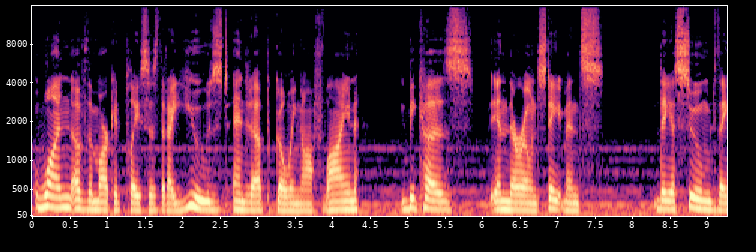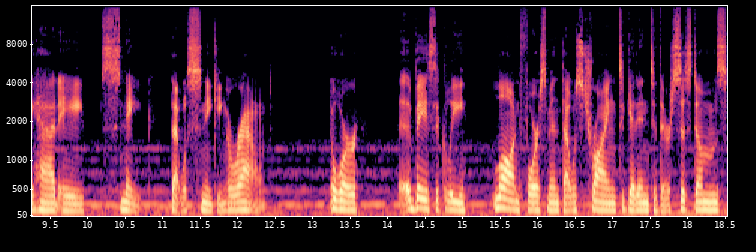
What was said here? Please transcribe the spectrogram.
One of the marketplaces that I used ended up going offline because, in their own statements, they assumed they had a snake that was sneaking around. Or, basically, law enforcement that was trying to get into their systems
